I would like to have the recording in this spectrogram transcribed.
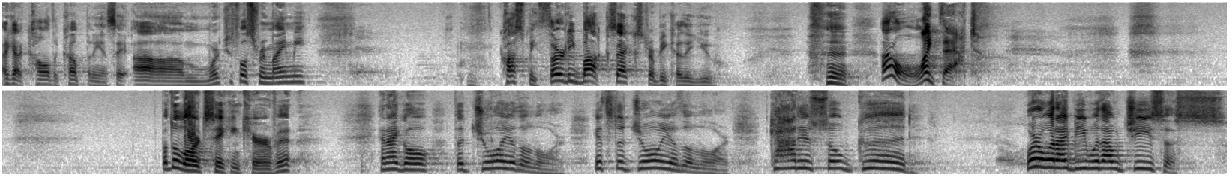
I got to call the company and say, um, weren't you supposed to remind me? It cost me 30 bucks extra because of you. I don't like that. But the Lord's taking care of it. And I go, the joy of the Lord. It's the joy of the Lord. God is so good. Where would I be without Jesus?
